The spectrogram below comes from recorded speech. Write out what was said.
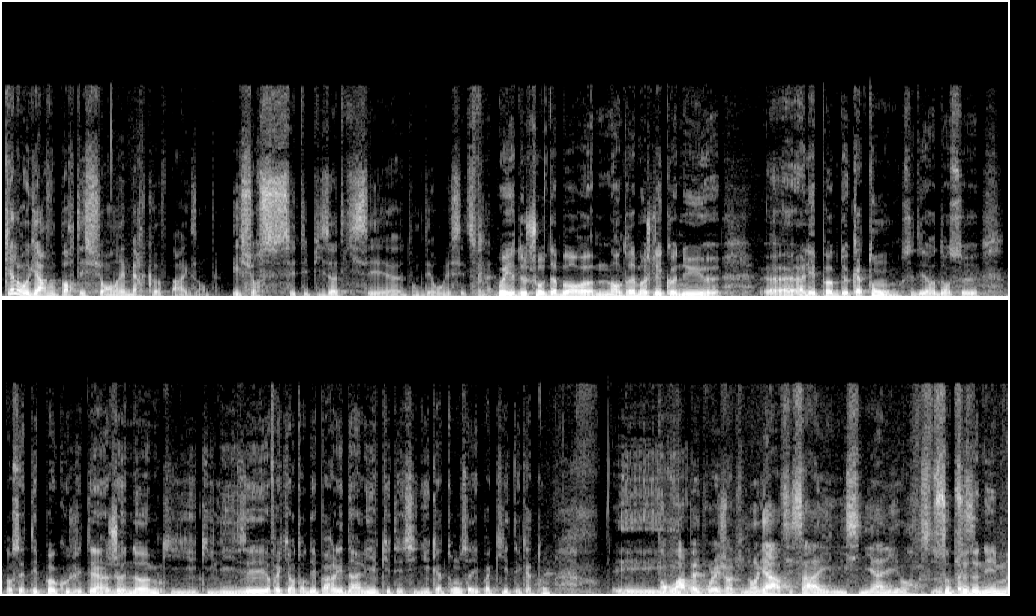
Quel regard vous portez sur André Berkov, par exemple, et sur cet épisode qui s'est euh, donc déroulé cette semaine? Oui, il y a deux choses. D'abord, euh, André, moi je l'ai connu euh, à l'époque de Caton, c'est-à-dire dans, ce, dans cette époque où j'étais un jeune homme qui, lisait, enfin qui entendait parler d'un livre qui était signé Caton, on ne savait pas qui était Caton. Et, on rappelle pour les gens qui nous regardent, c'est ça, il signait un livre. Sous pseudonyme,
